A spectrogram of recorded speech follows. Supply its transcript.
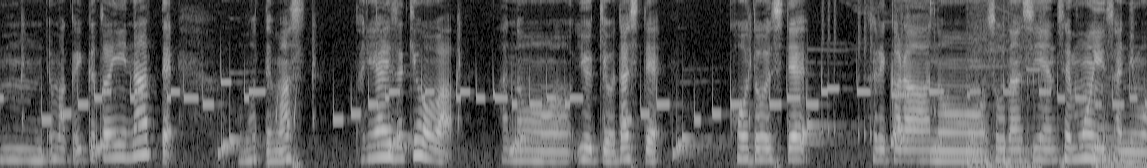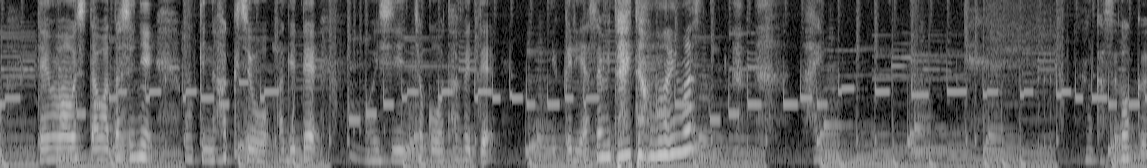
うんうまくいくといいなって思ってます。とりあえず今日はあのー、勇気を出して行動してそれからあの相談支援専門員さんにも電話をした私に大きな拍手をあげて美味しいチョコを食べてゆっくり休みたいと思います。はい。なんかすごく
